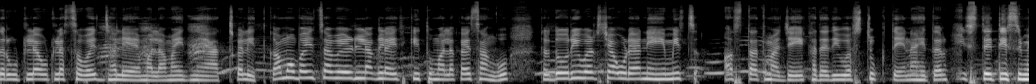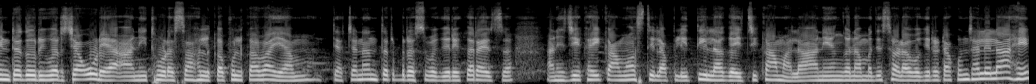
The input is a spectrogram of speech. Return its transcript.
तर उठल्या उठल्या सवयच झाली आहे मला माहीत नाही. आजकाल इतका मोबाईलचा वेळ लागला आहे की तुम्हाला काय सांगू? तर दोरीवरच्या उड्या नेहमीच असतात माझे एखाद्या दिवस चुकते नाहीतर तीस ते तीस मिनटं दोरीवरच्या ओढ्या आणि थोडासा हलका फुलका व्यायाम त्याच्यानंतर ब्रश वगैरे करायचं आणि जे काही कामं असतील आपली ती लागायची कामाला. आणि अंगणामध्ये सडा वगैरे टाकून झालेला आहे.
